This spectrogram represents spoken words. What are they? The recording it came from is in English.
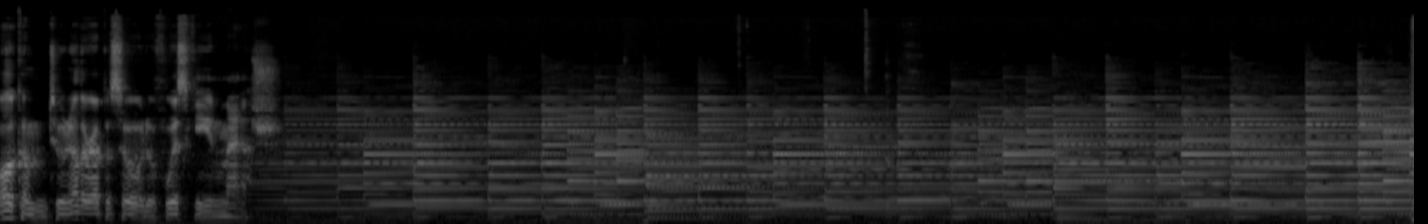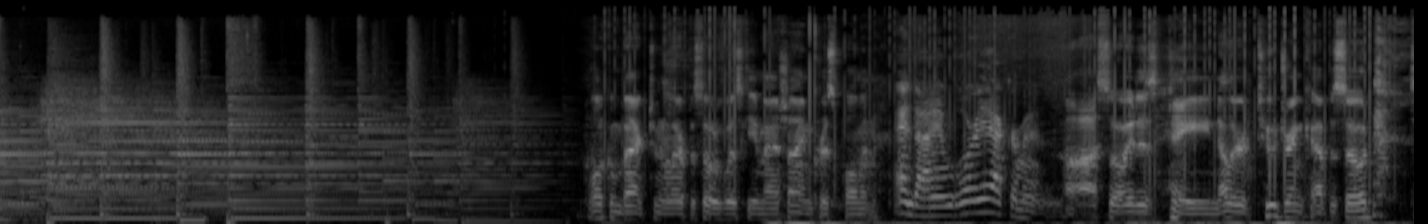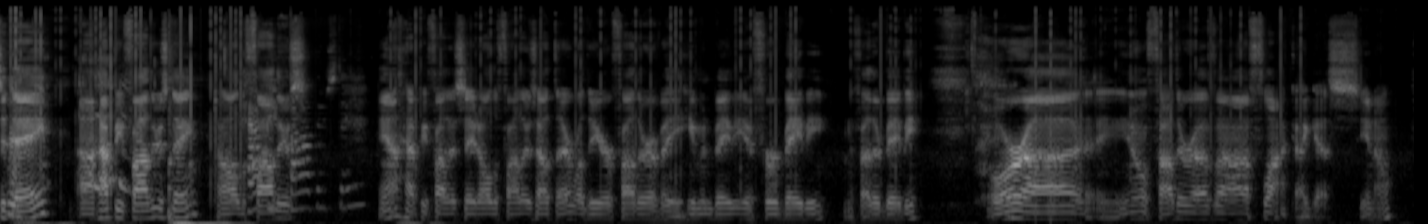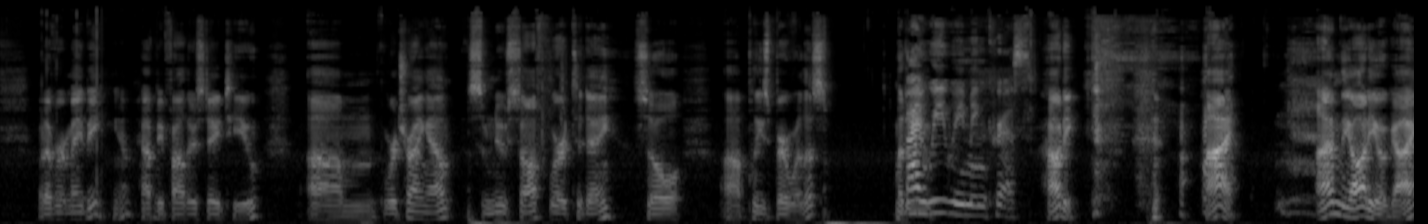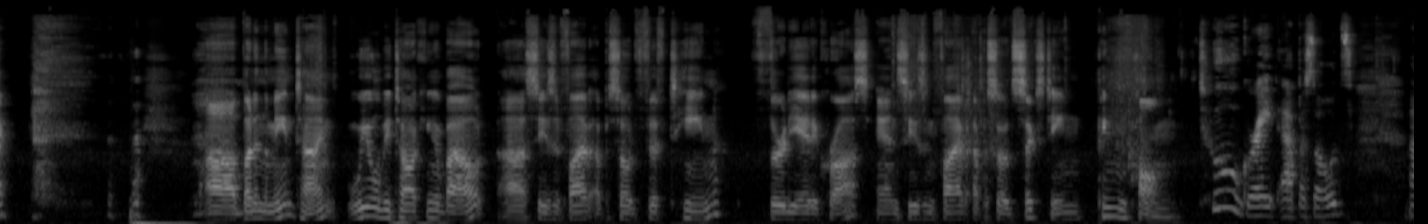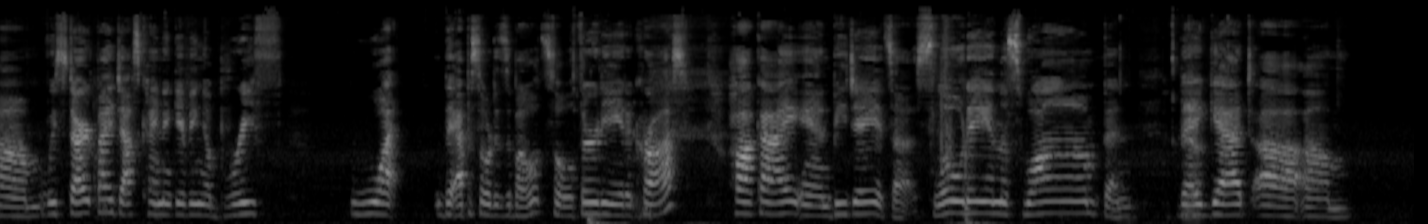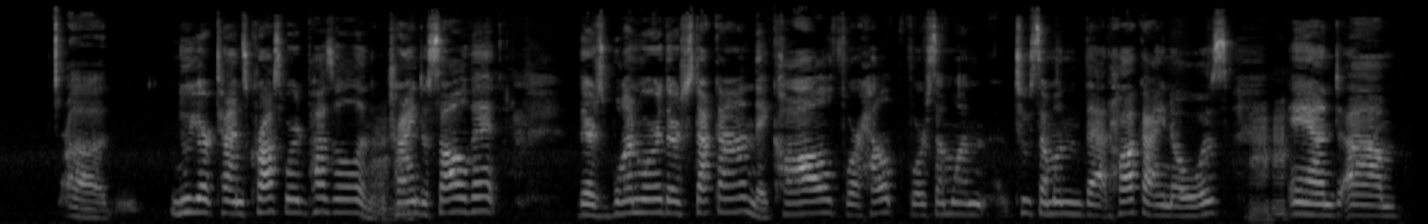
Welcome to another episode of Whiskey and Mash. Welcome back to another episode of Whiskey and Mash. I am Chris Pullman. And I am Gloria Ackerman. Uh, so it is a, another two drink episode today. Uh, happy Father's Day to all the Happy fathers. Father's Day. Yeah, happy Father's Day to all the fathers out there, whether you're a father of a human baby, a fur baby, a feather baby, or, uh, you know, father of a flock, I guess, you know, whatever it may be. You know, happy Father's Day to you. Um, we're trying out some new software today, so uh, please bear with us. But By we, we mean Chris. Howdy. Hi. I'm the audio guy. Uh, but in the meantime, we will be talking about uh, Season 5, Episode 15, 38 Across, and Season 5, Episode 16, Ping Pong. Two great episodes. Um, we start by just kind of giving a brief what the episode is about. So 38 across. Hawkeye and BJ, it's a slow day in the swamp, and they get uh, um, uh, New York Times crossword puzzle, and they're Mhm. trying to solve it. There's one word they're stuck on. They call for help for someone to someone that Hawkeye knows, Mm-hmm. and um,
